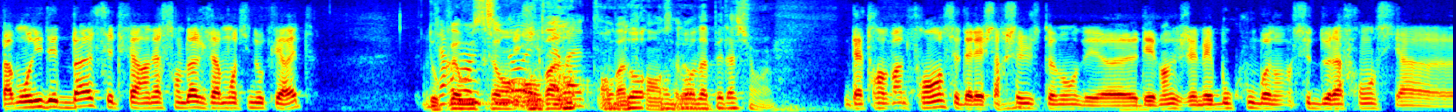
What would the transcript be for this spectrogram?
Bah, mon idée de base, c'est de faire un assemblage vermentino-clairette. Donc là, vous serez en, 20, en, de France. En d'appellation. D'être en vin de France et d'aller chercher justement des, des vins que j'aimais beaucoup moi, dans le sud de la France il y a,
